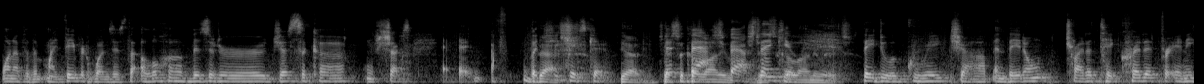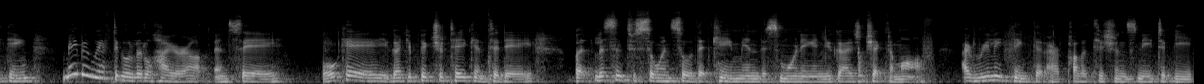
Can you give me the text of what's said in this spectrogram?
one of the, my favorite ones is the Aloha Visitor, Jessica, oh, shucks, but VASH. she takes care. Yeah, Jessica Bash, Lani- Bash, thank Jessica you. They do a great job and they don't try to take credit for anything. Maybe we have to go a little higher up and say, okay, you got your picture taken today, but listen to so and so that came in this morning and you guys checked them off. I really think that our politicians need to be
